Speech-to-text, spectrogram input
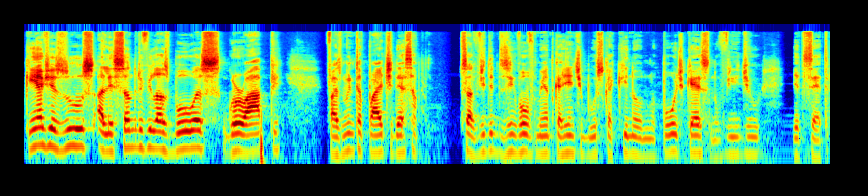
Quem é Jesus, Alessandro Vilas Boas, Grow Up, faz muita parte dessa essa vida de desenvolvimento que a gente busca aqui no, no podcast, no vídeo, etc.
